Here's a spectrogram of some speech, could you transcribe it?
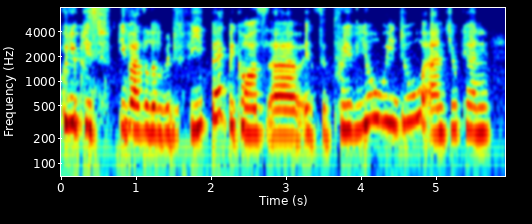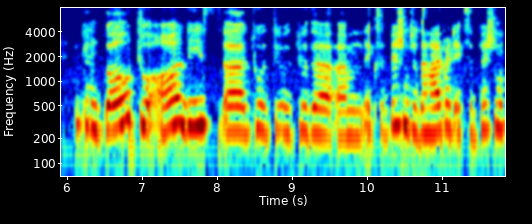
could you please give us a little bit of feedback because uh, it's a preview we do, and you can you can go to all these uh, to to to the um, exhibition to the hybrid exhibition.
